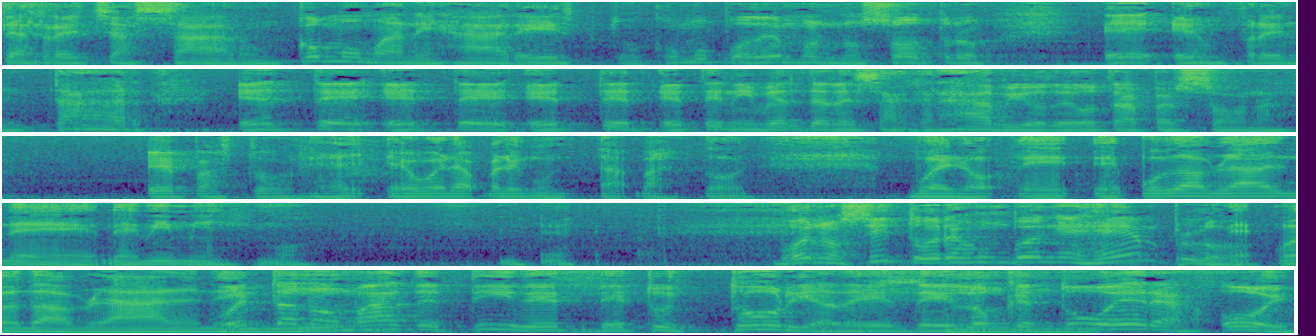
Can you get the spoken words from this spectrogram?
te rechazaron. ¿Cómo manejar esto? ¿Cómo podemos nosotros eh, enfrentar este, este, este, este nivel de desagravio de otra persona? Eh, pastor. Eh, qué buena pregunta, pastor. Bueno, eh, puedo hablar de, mí mismo. Bueno, sí, tú eres un buen ejemplo. puedo hablar de Cuéntanos más de ti, de, tu historia, de, lo que tú eras hoy.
